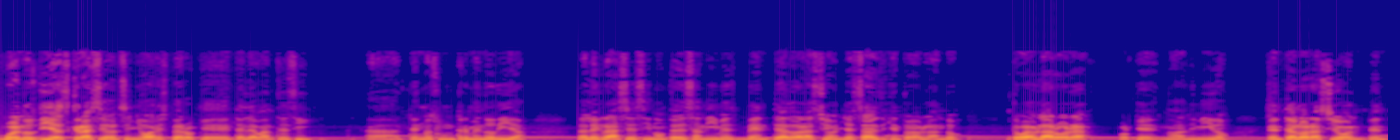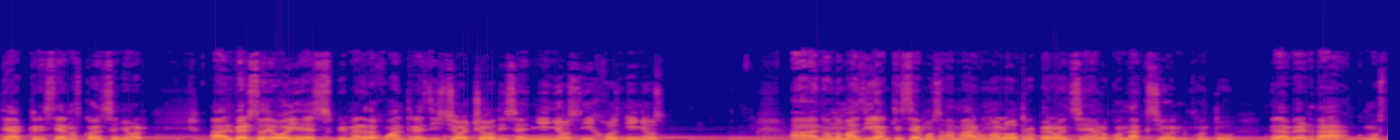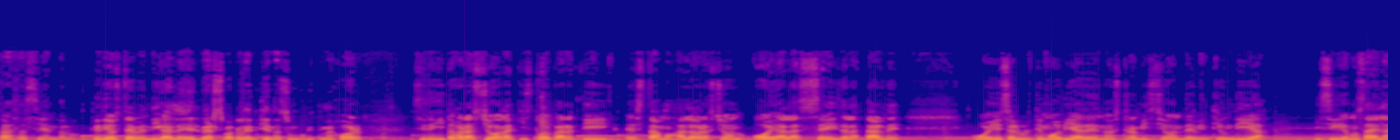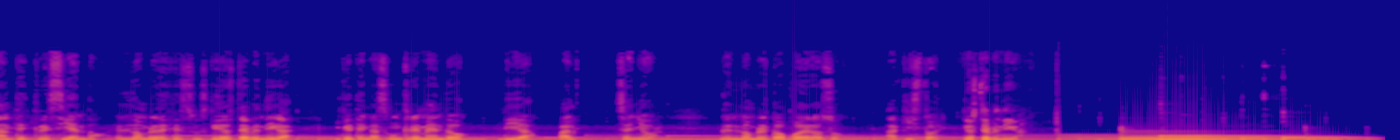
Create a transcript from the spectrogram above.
Buenos días, gracias al Señor. Espero que te levantes y ah, tengas un tremendo día. Dale gracias y no te desanimes. Vente a la oración. Ya sabes de quién estoy hablando. Te voy a hablar ahora porque no has venido. Vente a la oración. Vente a crecernos con el Señor. El verso de hoy es 1 de Juan 3:18. Dice, niños, hijos, niños, ah, no nomás digan que seamos amar uno al otro, pero enséñalo con la acción, con tu la verdad como estás haciéndolo. Que Dios te bendiga, lee el verso para que lo entiendas un poquito mejor. Si necesitas oración, aquí estoy para ti. Estamos a la oración hoy a las 6 de la tarde. Hoy es el último día de nuestra misión de 21 días y seguimos adelante creciendo. En el nombre de Jesús. Que Dios te bendiga y que tengas un tremendo día para el Señor. En el nombre todopoderoso. Aquí estoy. Dios te bendiga.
